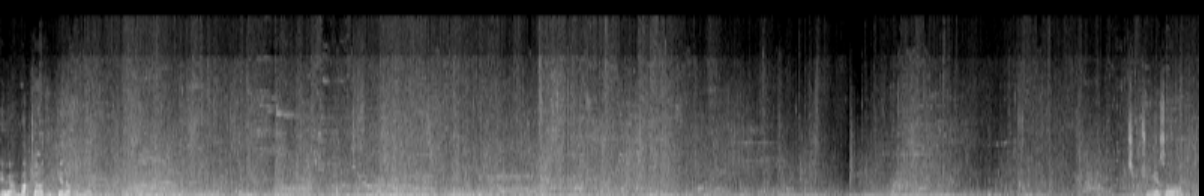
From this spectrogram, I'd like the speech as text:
킬이 왜 한 박자가 늦게 나갔냐? 집중해서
